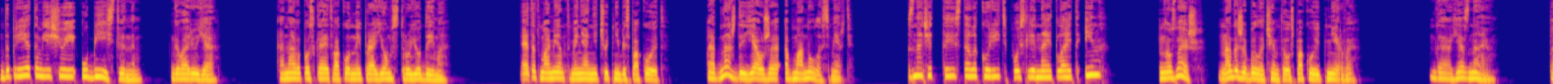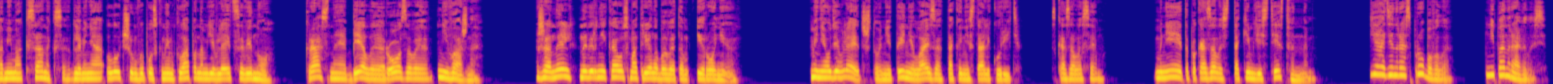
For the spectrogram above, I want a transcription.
Да при этом еще и убийственным, говорю я. Она выпускает в оконный проем струю дыма. Этот момент меня ничуть не беспокоит. Однажды я уже обманула смерть. Значит, ты стала курить после Nightlight Inn? Ну, знаешь, надо же было чем-то успокоить нервы. Да, я знаю. Помимо Ксанакса, для меня лучшим выпускным клапаном является вино. Красное, белое, розовое, неважно. Жанель наверняка усмотрела бы в этом иронию. Меня удивляет, что ни ты, ни Лайза так и не стали курить, сказала Сэм. Мне это показалось таким естественным. Я один раз пробовала, не понравилось.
